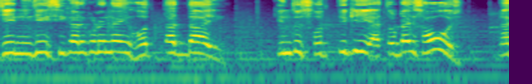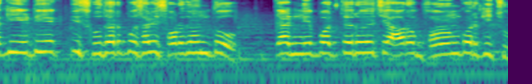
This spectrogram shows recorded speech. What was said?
যে নিজেই স্বীকার করে নেয় হত্যার দায়? কিন্তু সত্যি কি এতটাই সহজ? নাকি এটি একটি সুদর্পসারী ষড়যন্ত্র যার নেপথ্যে রয়েছে আরও ভয়ঙ্কর কিছু?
